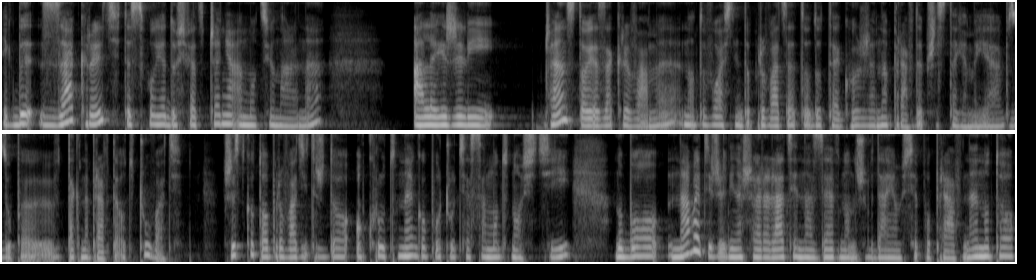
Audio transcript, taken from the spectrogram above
jakby zakryć te swoje doświadczenia emocjonalne, ale jeżeli często je zakrywamy, no to właśnie doprowadza to do tego, że naprawdę przestajemy je tak naprawdę odczuwać. Wszystko to prowadzi też do okrutnego poczucia samotności, no bo nawet jeżeli nasze relacje na zewnątrz wydają się poprawne, no to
